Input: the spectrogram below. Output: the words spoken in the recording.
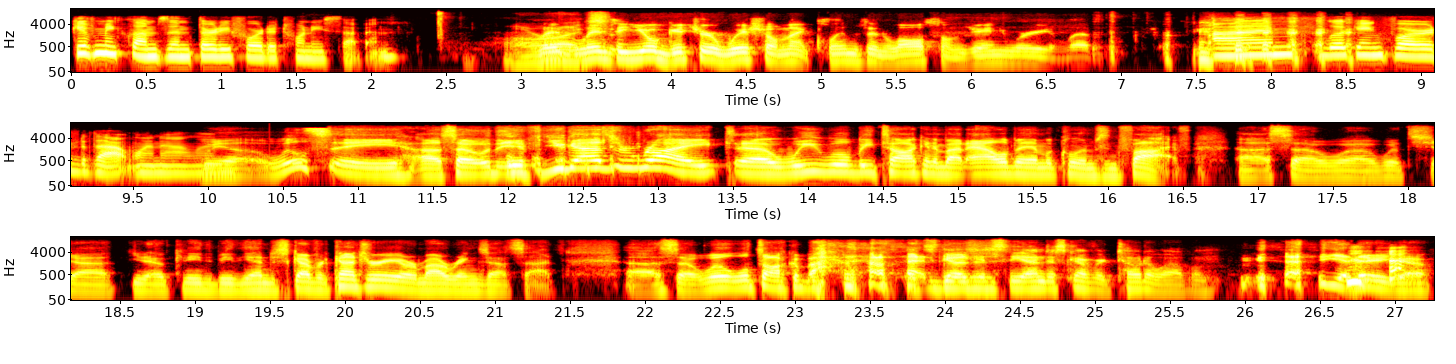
Give me Clemson 34 to 27. All right. Lindsey, you'll get your wish on that Clemson loss on January 11th. I'm looking forward to that one, Alan. We, uh, we'll see. Uh, so if you guys are right, uh, we will be talking about Alabama Clemson five. Uh, so uh, which uh, you know can either be the undiscovered country or my rings outside. so we'll we'll talk about how that it's goes. The, it's the undiscovered Toto album. yeah, there you go.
